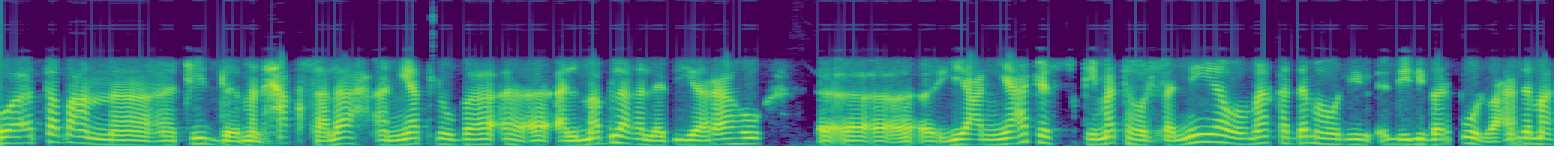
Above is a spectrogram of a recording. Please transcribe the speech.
هو طبعا أكيد من حق صلاح أن يطلب آه، آه، المبلغ الذي يراه آه، يعني يعكس قيمته الفنية وما قدمه لليفربول. وعندما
